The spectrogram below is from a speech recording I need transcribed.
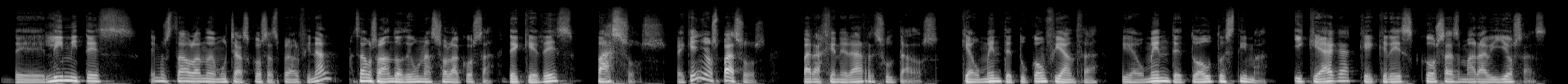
de límites, hemos estado hablando de muchas cosas, pero al final estamos hablando de una sola cosa, de que des pasos, pequeños pasos, para generar resultados, que aumente tu confianza, que aumente tu autoestima y que haga que crees cosas maravillosas.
